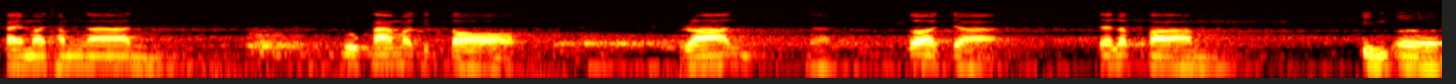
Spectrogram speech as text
ใครมาทำงาน ลูกค้ามาติดต่อ ร้านนะก็จะได้รับความอิ่มเอิบ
